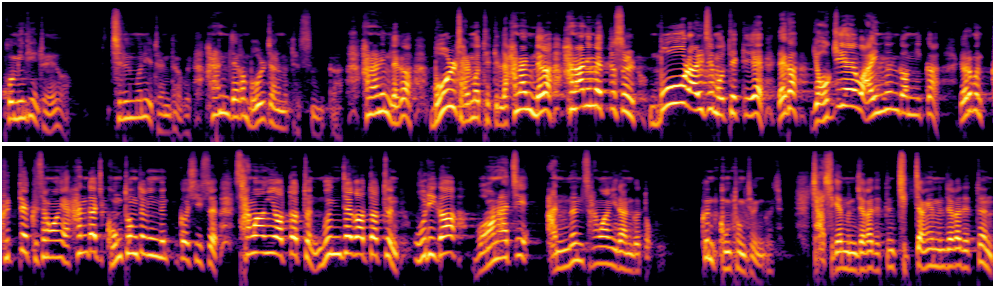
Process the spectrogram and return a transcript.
고민이 돼요. 질문이 된다고요. 하나님 내가 뭘 잘못했습니까? 하나님 내가 뭘 잘못했길래? 하나님 내가 하나님의 뜻을 뭘 알지 못했기에 내가 여기에 와 있는 겁니까? 여러분, 그때 그 상황에 한 가지 공통적인 것이 있어요. 상황이 어떻든, 문제가 어떻든, 우리가 원하지 않는 상황이라는 것도 그건 공통적인 거죠. 자식의 문제가 됐든, 직장의 문제가 됐든,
